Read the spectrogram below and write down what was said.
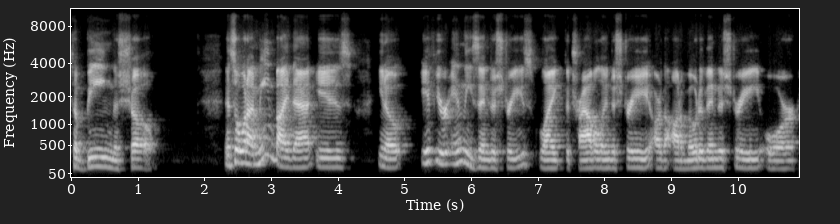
to being the show? And so, what I mean by that is, you know, if you're in these industries like the travel industry or the automotive industry, or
